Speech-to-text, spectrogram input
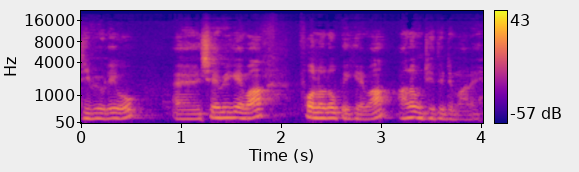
ဒီဗီဒီယိုလေးကိုအဲ share ပေးခဲ့ပါ follow လုပ်ပေးခဲ့ပါအားလုံးကျေးဇူးတင်ပါတယ်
